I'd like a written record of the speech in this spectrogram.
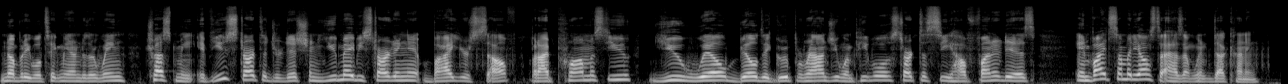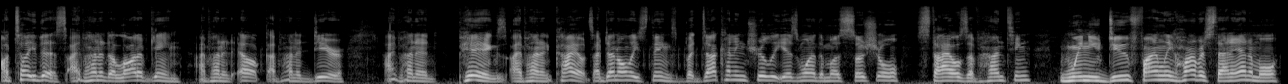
nobody will take me under their wing. Trust me, if you start the tradition, you may be starting it by yourself, but I promise you, you will build a group around you when people start to see how fun it is Invite somebody else that hasn't went duck hunting. I'll tell you this, I've hunted a lot of game. I've hunted elk, I've hunted deer, I've hunted pigs, I've hunted coyotes, I've done all these things, but duck hunting truly is one of the most social styles of hunting. When you do finally harvest that animal,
